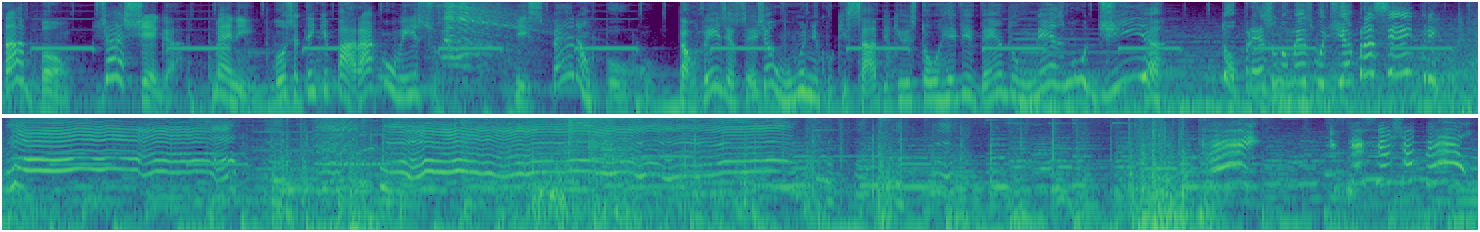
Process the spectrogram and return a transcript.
Tá bom, já chega. Manny, você tem que parar com isso. Espera um pouco. Talvez eu seja o único que sabe que eu estou revivendo o mesmo dia. Tô preso no mesmo dia pra sempre. Ei! Esqueceu o chapéu!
